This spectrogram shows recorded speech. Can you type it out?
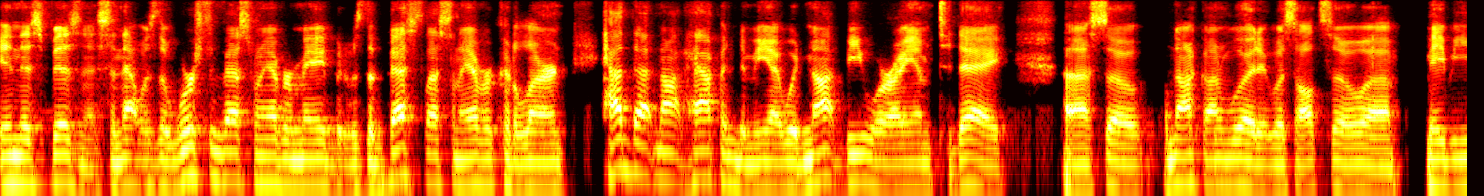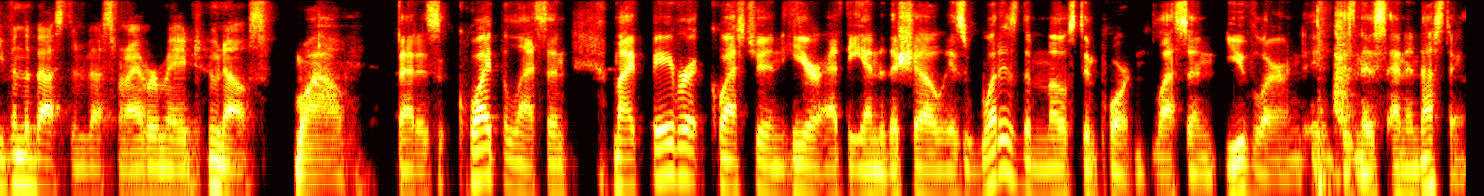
in this business. And that was the worst investment I ever made, but it was the best lesson I ever could have learned. Had that not happened to me, I would not be where I am today. Uh, so, knock on wood, it was also uh, maybe even the best investment I ever made. Who knows? Wow. That is quite the lesson. My favorite question here at the end of the show is what is the most important lesson you've learned in business and investing?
